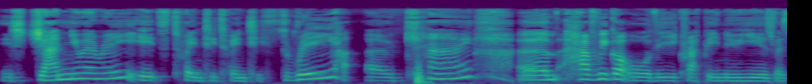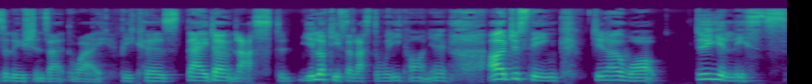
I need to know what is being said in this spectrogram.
It's January, it's 2023. Okay. Um, have we got all the crappy New Year's resolutions out the way? Because they don't last. You're lucky if they last a week, aren't you? I just think, do you know what? Do your lists,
